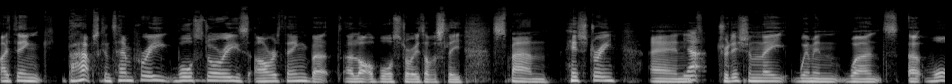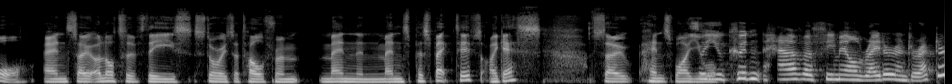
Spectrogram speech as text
I think perhaps contemporary war stories are a thing, but a lot of war stories obviously span history, and Yeah. traditionally women weren't at war, and so a lot of these stories are told from men and men's perspectives, I guess. So hence why you So you couldn't have a female writer and director?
